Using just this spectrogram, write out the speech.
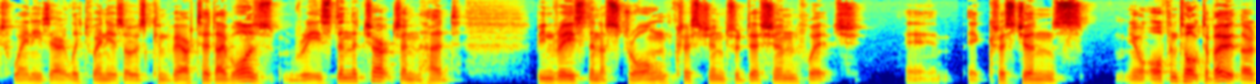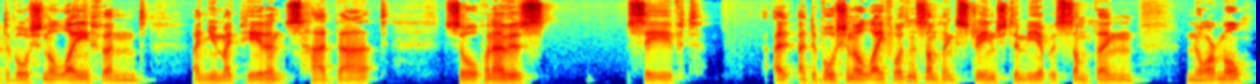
twenties, early twenties, I was converted. I was raised in the church and had been raised in a strong Christian tradition, which um, it, Christians, you know, often talked about their devotional life and I knew my parents had that. So when I was saved, a, a, devotional life wasn't something strange to me. It was something normal.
